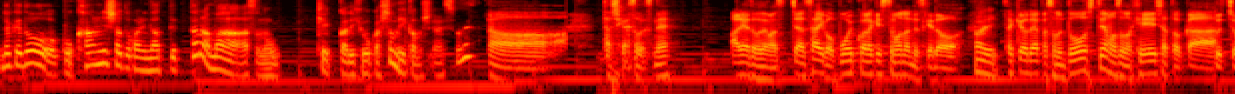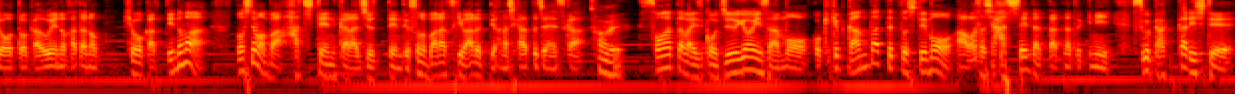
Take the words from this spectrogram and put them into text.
だけどこう管理者とかになってったらまあその結果で評価してもいいかもしれないですよね。ああ、確かにそうですね。ありがとうございます。じゃあ最後もう一個だけ質問なんですけど、はい、先ほどやっぱそのどうしてもその経営者とか部長とか上の方の評価っていうのはどうしてもまあ8点から10点ってそのばらつきはあるっていう話があったじゃないですか。はい、そうなった場合、こう従業員さんもこう結局頑張ってたとしても、あ、私8点だったってなった時に、すごいがっかりして、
